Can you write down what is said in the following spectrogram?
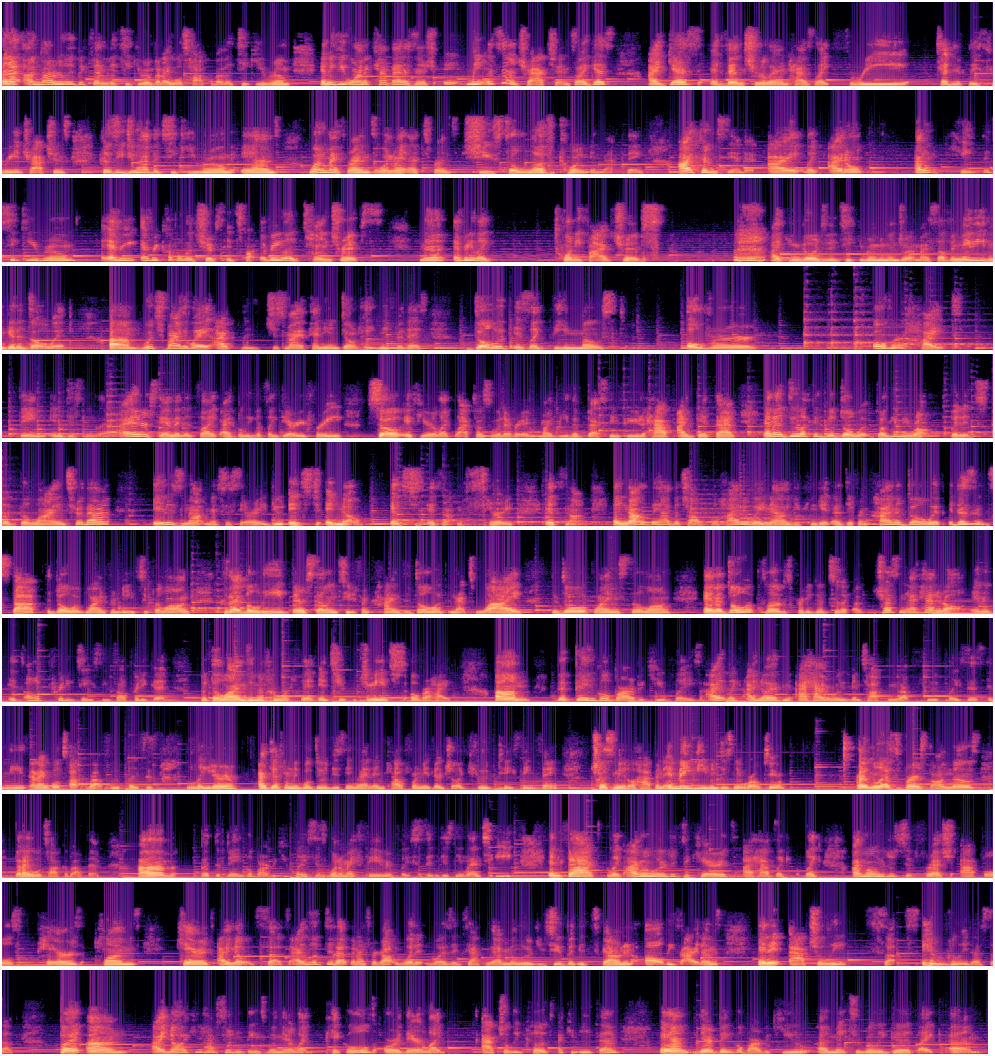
and I, am not really a big fan of the Tiki Room, but I will talk about the Tiki Room. And if you want to count that as an, I mean, it's an attraction. So I guess, I guess Adventureland has like three technically three attractions because you do have the tiki room and one of my friends one of my ex-friends she used to love going in that thing. I couldn't stand it. I like i don't i don't hate the tiki room. Every every couple of trips it's fine every like 10 trips no every like 25 trips i can go into the tiki room and enjoy myself and maybe even get a dole whip. Um, which by the way i just my opinion don't hate me for this. Dole whip is like the most over overhyped thing in Disneyland. I understand that it's like I believe it's like dairy free. So if you're like lactose or whatever, it might be the best thing for you to have. I get that. And I do like a good Dole Whip. Don't get me wrong. But it's like the lines for that It is not necessary, dude. It's it, no, it's it's not necessary. It's not. And now that they have the tropical hideaway, now you can get a different kind of Dole Whip. It doesn't stop the Dole Whip line from being super long because I believe they're selling two different kinds of Dole Whip, and that's why the Dole Whip line is still long. And a Dole Whip float is pretty good too. Like uh, trust me, I've had it all, and it, it's all pretty tasty. It's all pretty good, but the lines are never worth it. It's to me, it's just overhyped. Um, the Bengal barbecue place. I like. I know I've, I haven't really been talking about food places in these, and I will talk about food places later. I definitely will do a Disneyland and California Adventure like food tasting thing. Trust me, it'll happen, and maybe even Disney World too. I'm less versed on those, but I will talk about them. Um, but the Bengal barbecue place is one of my favorite places in Disneyland to eat. In fact, like I'm allergic to carrots. I have like like I'm allergic to fresh apples, pears, plums, carrots. I know it sucks. I looked it up and I forgot what it was exactly I'm allergic to, but it's found in all these items and it actually sucks. It really does suck. But um, I know I can have certain things when they're like pickled or they're like actually cooked. I can eat them. And their Bengal barbecue uh, makes a really good like um,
